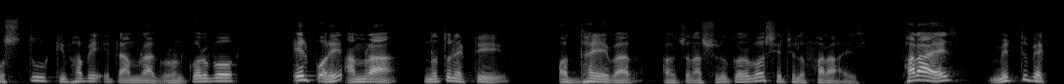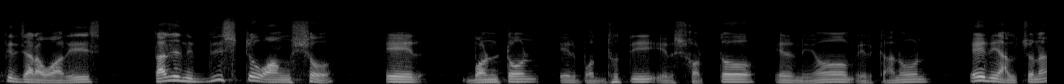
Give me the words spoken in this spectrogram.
বস্তু কীভাবে এটা আমরা গ্রহণ করব। এরপরে আমরা নতুন একটি অধ্যায় এবার আলোচনা শুরু করব, সেটি হলো ফারায়েজ। ফারায়েজ মৃত্যু ব্যক্তির যারা ওয়ারিস তাদের নির্দিষ্ট অংশ এর বন্টন, এর পদ্ধতি, এর শর্ত এর নিয়ম, এর কানুন, এ নিয়ে আলোচনা।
